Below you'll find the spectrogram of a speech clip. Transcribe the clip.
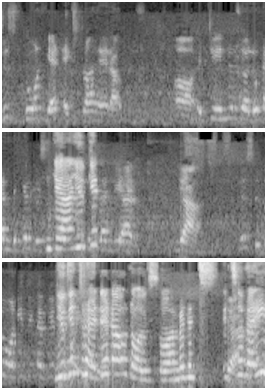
Just don't get extra hair out. Uh, it changes your look, and because this is the Yeah, only you thing can- that we are, yeah, this is the only thing that we. You can thread it out also. I mean, it's it's a Yeah. very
